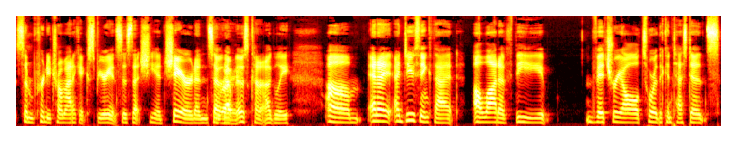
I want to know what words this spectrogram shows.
some pretty traumatic experiences that she had shared and so Right. that was kind of ugly um and i i do think that a lot of the vitriol toward the contestants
